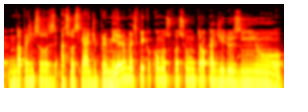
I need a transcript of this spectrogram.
é- não dá pra gente associ- associar de primeira, mas fica como se fosse um trocadilhozinho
